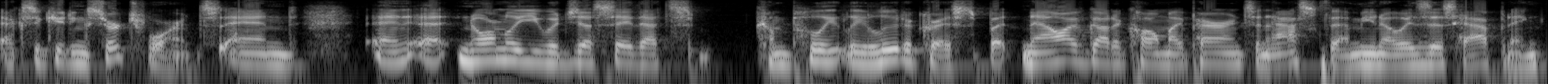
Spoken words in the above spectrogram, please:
executing search warrants, and and uh, normally you would just say that's completely ludicrous. But now I've got to call my parents and ask them, you know, is this happening?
